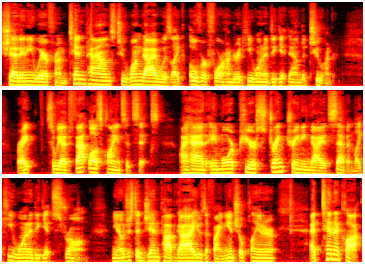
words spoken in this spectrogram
shed anywhere from 10 pounds to one guy was like over 400. He wanted to get down to 200, right? So we had fat loss clients at six. I had a more pure strength training guy at seven. Like he wanted to get strong, you know, just a gen pop guy. He was a financial planner. At 10 o'clock,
